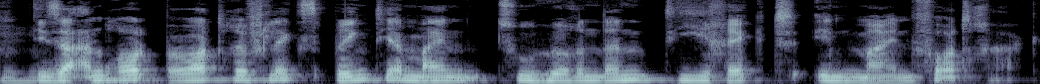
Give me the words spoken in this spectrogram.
Mhm. Dieser Antwortreflex bringt ja meinen Zuhörenden direkt in meinen Vortrag.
